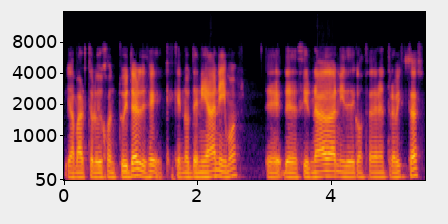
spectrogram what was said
Y aparte lo dijo en Twitter, dice que, que no tenía ánimos de, de, decir nada ni de conceder entrevistas.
